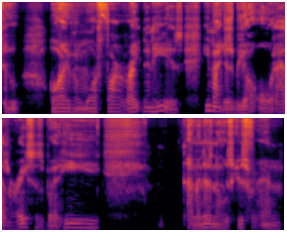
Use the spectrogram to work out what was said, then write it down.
too, who are even more far right than he is. He might just be an old ass racist, but he I mean there's no excuse for him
